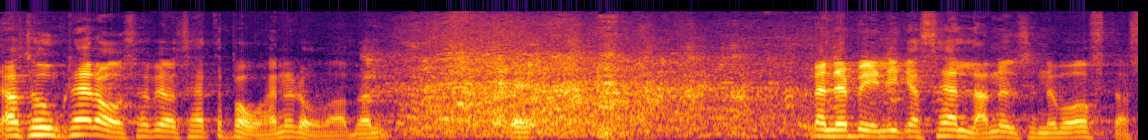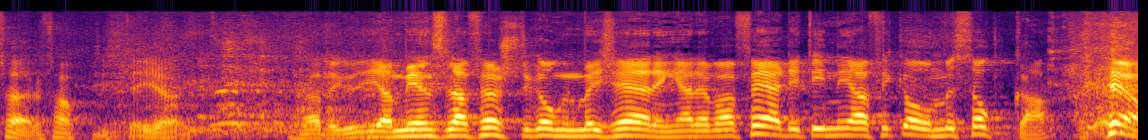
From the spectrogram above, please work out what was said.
Alltså hon klär av sig och jag sätter på henne då va. Men, eh, men det blir lika sällan nu som det var ofta förr faktiskt. Det gör. Herregud, jag minns la första gången med kärringar. Det var färdigt innan jag fick av med socka. Ja.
